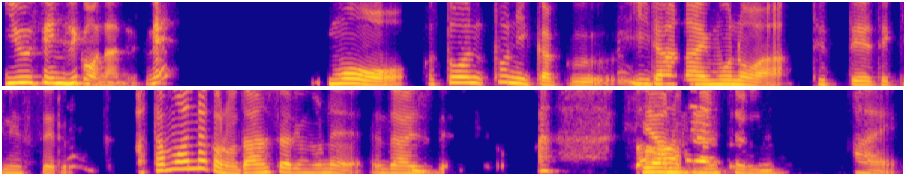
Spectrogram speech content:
優先事項なんですね。もう、と、とにかくいらないものは徹底的に捨てる。頭の中の断捨離もね、大事ですけど。部屋の断捨離も。はい。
